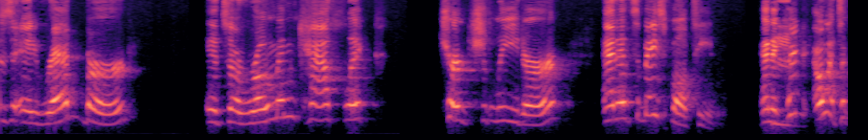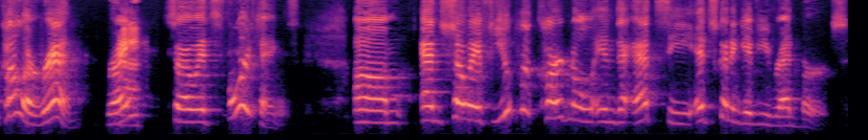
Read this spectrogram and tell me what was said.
is a red bird. It's a Roman Catholic church leader, and it's a baseball team. And it mm. could, oh, it's a color, red, right? Yeah. So it's four things. Um, and so if you put cardinal into Etsy, it's going to give you red birds,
